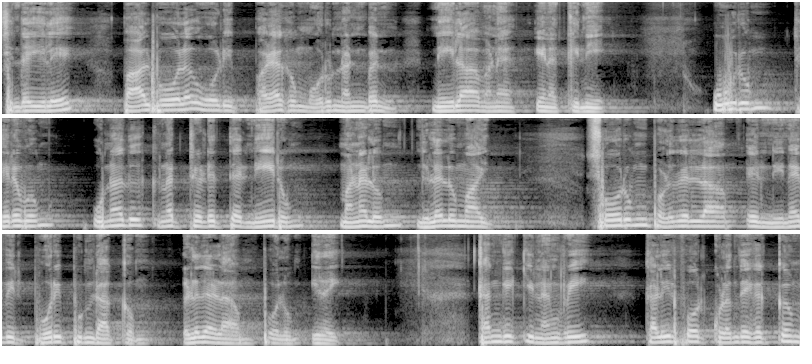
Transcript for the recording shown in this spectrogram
சிந்தையிலே பால் போல ஓடி பழகும் ஒரு நண்பன் நீலாவன எனக்கு நீ ஊரும் தெருவும் உனது கிணற்றெடுத்த நீரும் மணலும் நிழலுமாய் சோறும் பொழுதெல்லாம் என் நினைவில் பூரிப்புண்டாக்கும் எழுதலாம் போலும் இதை தங்கைக்கு நன்றி. தளிர்போர் குழந்தைகளுக்கும்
